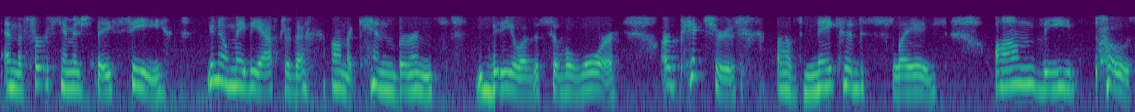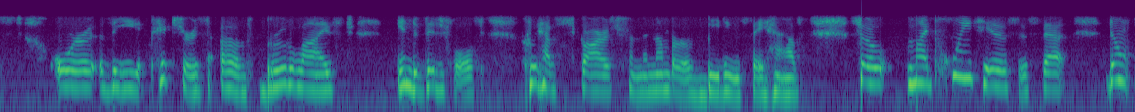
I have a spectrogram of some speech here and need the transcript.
and the first image they see you know, maybe after the on the Ken Burns video of the Civil War, are pictures of naked slaves on the post or the pictures of brutalized individuals who have scars from the number of beatings they have. So my point is is that don't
